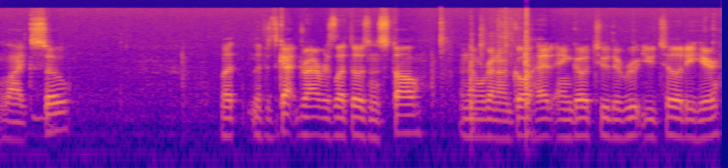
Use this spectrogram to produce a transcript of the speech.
like so. Let If it's got drivers, let those install. And then we're going to go ahead and go to the root utility here.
